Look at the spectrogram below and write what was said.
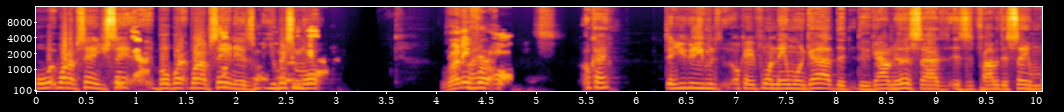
But what, I'm saying, you're saying, but what, what I'm saying is, you mentioned more running for office. Okay, then you could even okay if one name one guy, the, the guy on the other side is probably the same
